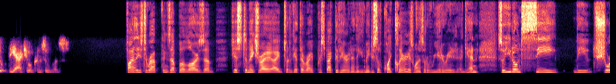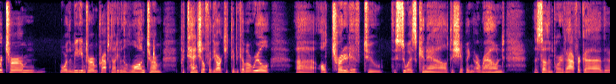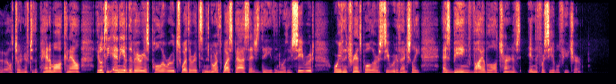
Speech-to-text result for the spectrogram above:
to the actual consumers. Finally, just to wrap things up, uh, Lars, uh, just to make sure I, I, sort of get the right perspective here, and I think you've made yourself quite clear. I just want to sort of reiterate it again. So you don't see the short term or the medium term, perhaps not even the long term potential for the Arctic to become a real uh, alternative to the Suez Canal, to shipping around the southern part of Africa, the alternative to the Panama Canal. You don't see any of the various polar routes, whether it's in the Northwest Passage, the, the Northern Sea Route, or even the Transpolar Sea Route eventually, as being viable alternatives in the foreseeable future.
